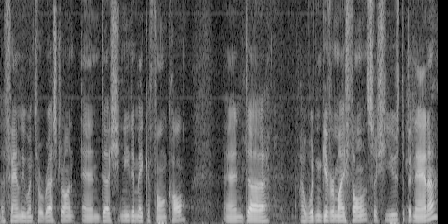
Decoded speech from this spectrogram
A family went to a restaurant and uh, she needed to make a phone call. And uh, I wouldn't give her my phone, so she used a banana.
